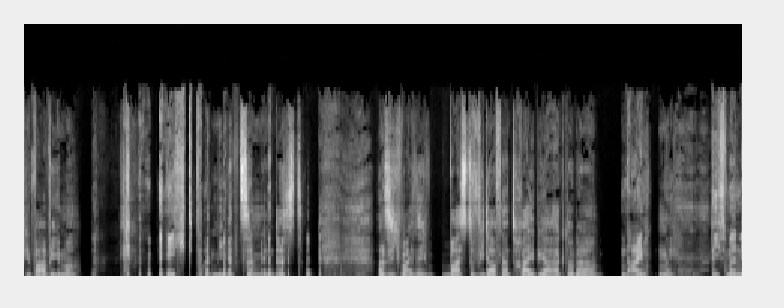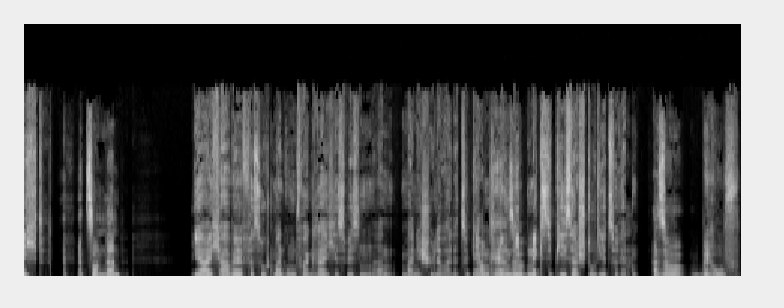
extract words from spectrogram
die war wie immer. Echt? Bei mir zumindest. Also ich weiß nicht, warst du wieder auf einer Treibjagd oder Nein, nee, diesmal nicht. sondern? Ja, ich habe versucht, mein umfangreiches Wissen an meine Schüler weiterzugeben, Ja, okay, um also- die nächste PISA-Studie zu retten. Also Beruf.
